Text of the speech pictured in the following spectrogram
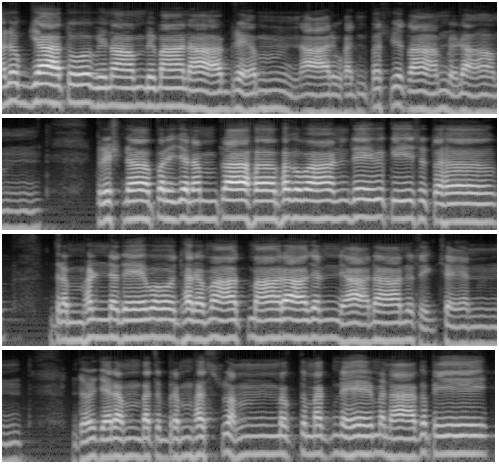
अनुज्ञातो विनां विमानाग्रयम् आरुहन् पश्यतां नृणाम्। कृष्णपरिजनं प्राह भगवान् देवकीसुतः ब्रह्मण्यदेवो धर्मात्मा राजन्यानानुशिक्षयन् दुर्जरं बत ब्रह्मस्वं मुक्तमग्नेर्मनागपि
